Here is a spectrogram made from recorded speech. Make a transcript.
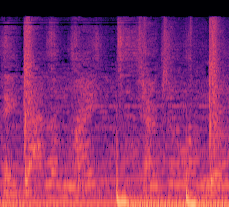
They got a mic, turn to a million,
